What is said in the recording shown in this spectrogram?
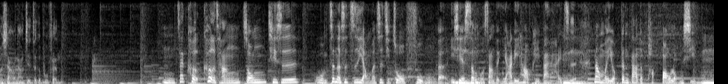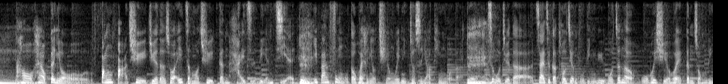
我想要了解这个部分。嗯，在课课堂中，其实我们真的是滋养我们自己做父母的一些生活上的压力，还有陪伴孩子，让、嗯、我们有更大的包包容心，嗯，然后还有更有方法去觉得说，哎，怎么去跟孩子连接？对，一般父母都会很有权威，你就是要听我的，对。可是我觉得在这个头荐骨领域，我真的我会学会更中立。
